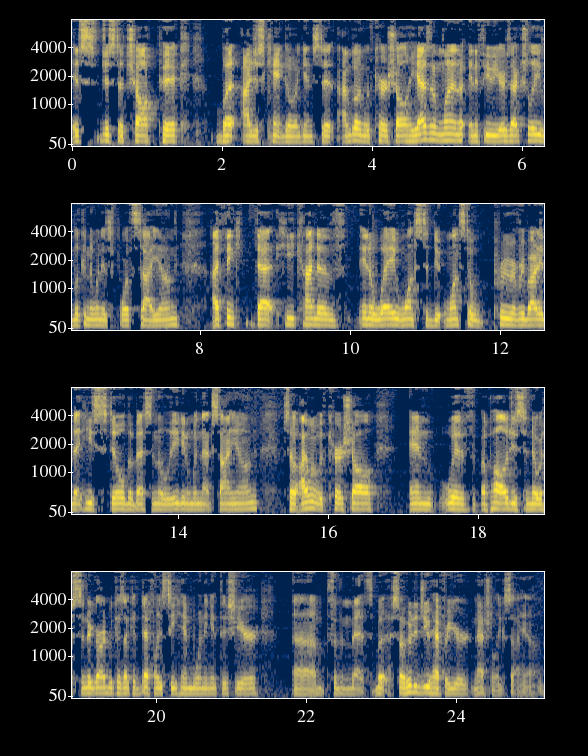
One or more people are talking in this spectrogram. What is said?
It's just a chalk pick, but I just can't go against it. I'm going with Kershaw. He hasn't won in a, in a few years actually. He's looking to win his fourth Cy Young. I think that he kind of, in a way, wants to do wants to prove everybody that he's still the best in the league and win that Cy Young. So I went with Kershaw, and with apologies to Noah Syndergaard because I could definitely see him winning it this year um, for the Mets. But so who did you have for your National League Cy Young?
